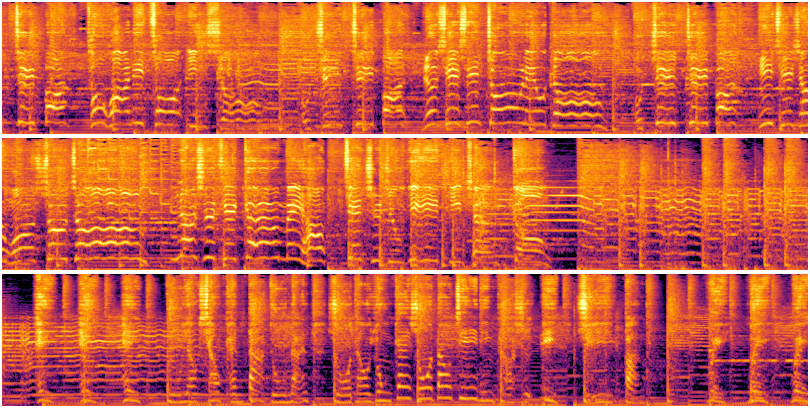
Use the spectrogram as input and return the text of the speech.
哦，G G Boy，童话里做英雄。哦，G G Boy，热血心中流动。哦，G G Boy，一切掌握手中，让世界更美好，坚持就一定成功。嘿嘿嘿，不要小看大肚腩，说到勇敢，说到机灵，他是一级棒。喂，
